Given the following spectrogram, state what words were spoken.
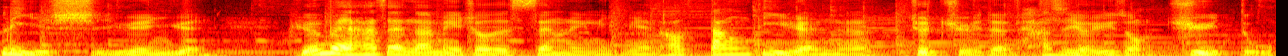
历史渊源。原本它在南美洲的森林里面，然后当地人呢就觉得它是有一种剧毒。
